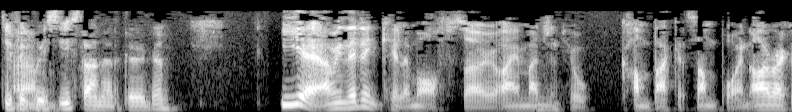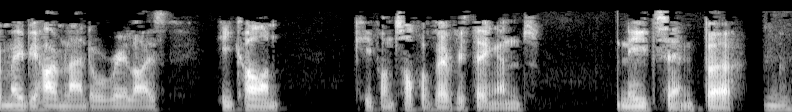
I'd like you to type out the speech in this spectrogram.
Do you think we Um, see Stan Edgar again? Yeah, I mean they didn't kill him off, so I imagine he'll come back at some point. I reckon maybe Homelander will realise he can't keep on top of everything and needs him. But Mm.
